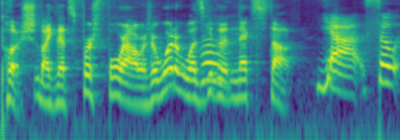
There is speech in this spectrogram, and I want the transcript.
push, like that's first 4 hours or whatever it was, get to that next stop. Yeah, so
